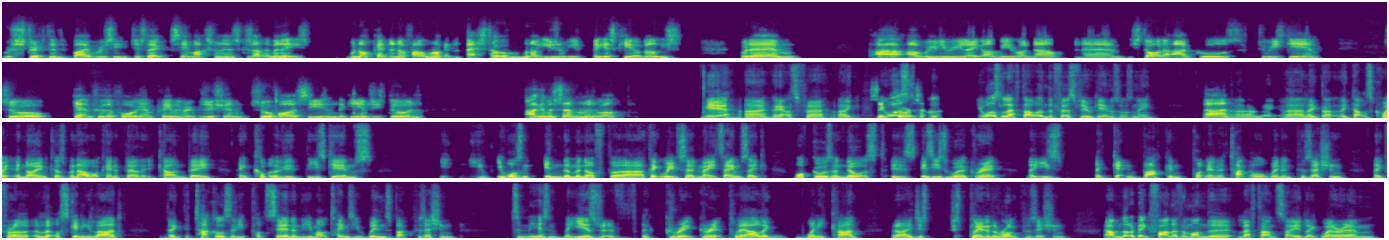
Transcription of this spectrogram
restricted by Brucey, just like Saint Maximin is, because at the minute he's we're not getting enough out. of him. We're not getting the best out of him. We're not using his biggest capabilities. But um, I, I really, really like Almiron now, and um, he started to add goals to his game. So getting through the four again, playing in the right position. So far this season, the games he's done, I'll give him a seven as well. Yeah, I think that's fair. Like he was, he was left out in the first few games, wasn't he? Uh, like, uh, like that, like that was quite annoying because we know what kind of player that he can be. I think a couple of these games, he, he wasn't in them enough. But uh, I think we've said many times, like what goes unnoticed is is his work rate. Like he's like getting back and putting in a tackle, winning possession. Like for a, a little skinny lad, like the tackles that he puts in and the amount of times he wins back possession, it's amazing. Like he is a, a great, great player. Like when he can, but I just just playing in the wrong position. I'm not a big fan of him on the left hand side, like where um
